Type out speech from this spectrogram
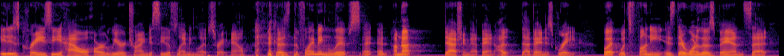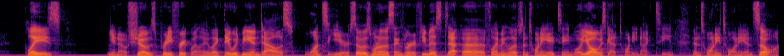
it is crazy how hard we are trying to see the Flaming Lips right now." Because the Flaming Lips, and, and I'm not dashing that band. I, that band is great, but what's funny is they're one of those bands that plays you know shows pretty frequently like they would be in dallas once a year so it was one of those things where if you missed uh, flaming lips in 2018 well you always got 2019 and 2020 and so on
